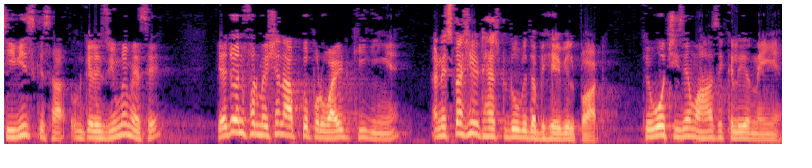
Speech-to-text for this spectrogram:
سیریز کے ساتھ ان کے ریزیوم میں سے یا جو انفارمیشن آپ کو پرووائڈ کی گئی ہیں اینڈ اسپیشلی اٹ ہیزر پارٹ کہ وہ چیزیں وہاں سے کلیئر نہیں ہیں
